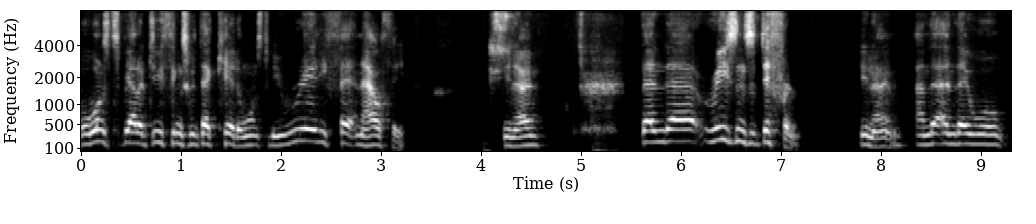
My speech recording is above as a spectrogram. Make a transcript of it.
or wants to be able to do things with their kid, and wants to be really fit and healthy, you know, then their reasons are different, you know, and and they will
